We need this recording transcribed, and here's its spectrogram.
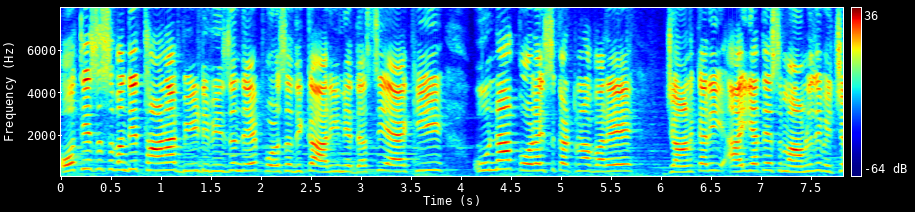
ਉੱਥੇ ਇਸ ਸੰਬੰਧੀ ਥਾਣਾ ਬੀ ਡਿਵੀਜ਼ਨ ਦੇ ਪੁਲਿਸ ਅਧਿਕਾਰੀ ਨੇ ਦੱਸਿਆ ਹੈ ਕਿ ਉਹਨਾਂ ਕੋਲ ਇਸ ਘਟਨਾ ਬਾਰੇ ਜਾਣਕਾਰੀ ਆਈ ਹੈ ਤੇ ਇਸ ਮਾਮਲੇ ਦੇ ਵਿੱਚ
